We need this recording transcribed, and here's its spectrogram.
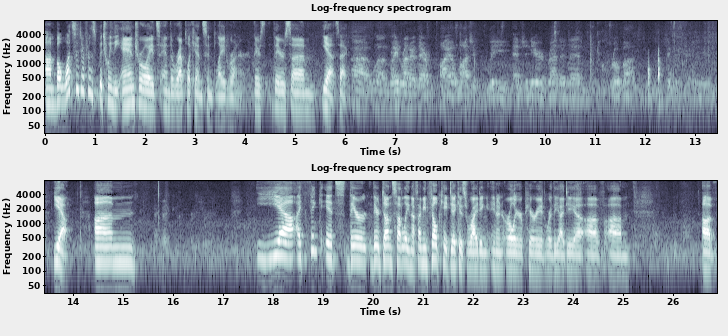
Um, but what's the difference between the androids and the replicants in Blade Runner? There's, there's, um, yeah, Zach. Uh, well, in Blade Runner, they're biologically engineered rather than robot engineered, Yeah. Um, I think, pretty sure. Yeah, I think it's they're they're done subtly enough. I mean, Philip K. Dick is writing in an earlier period where the idea of um, of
